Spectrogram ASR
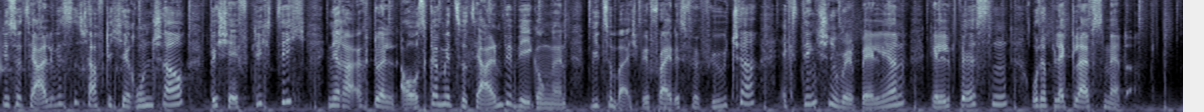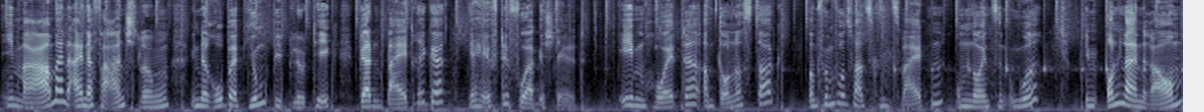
Die Sozialwissenschaftliche Rundschau beschäftigt sich in ihrer aktuellen Ausgabe mit sozialen Bewegungen, wie zum Beispiel Fridays for Future, Extinction Rebellion, Gelbwesten oder Black Lives Matter. Im Rahmen einer Veranstaltung in der Robert-Jung-Bibliothek werden Beiträge der Hefte vorgestellt. Eben heute am Donnerstag, am 25.02. um 19 Uhr im Online-Raum.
